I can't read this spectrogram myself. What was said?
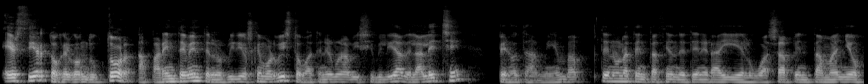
es cierto que el conductor, aparentemente en los vídeos que hemos visto, va a tener una visibilidad de la leche, pero también va a tener una tentación de tener ahí el WhatsApp en tamaño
